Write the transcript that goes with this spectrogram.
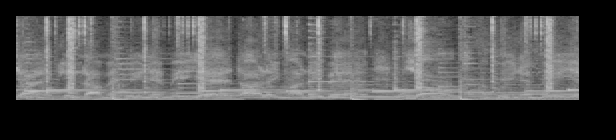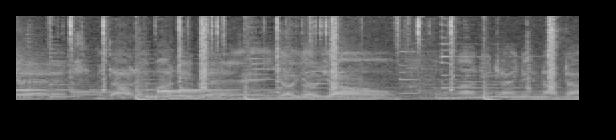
ကြရင်ဖြစ်လာမယ်ဖေနဲ့မေးရဲ့ဒါးလိုက်မှလေးပဲရောင်းအဖေနဲ့မေးရဲ့ဒါးလိုက်မှလေးပဲရောရောရောငါနေထိုင်တဲ့နာတာ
